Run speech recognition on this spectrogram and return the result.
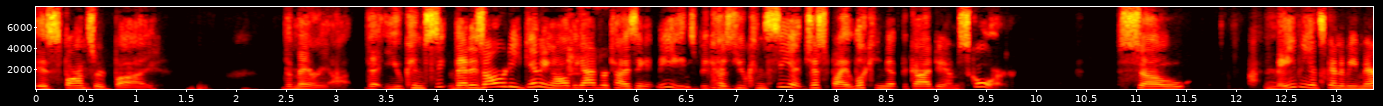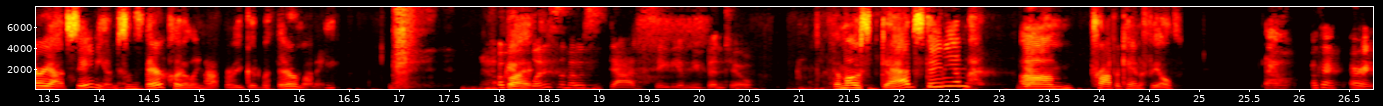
is sponsored by the Marriott that you can see that is already getting all the advertising it needs because you can see it just by looking at the goddamn score. So maybe it's going to be Marriott Stadium since they're clearly not very good with their money. Okay, But- what is the most dad stadium you've been to? The most dad stadium, Yeah. um, Tropicana Field. oh, okay, all right,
